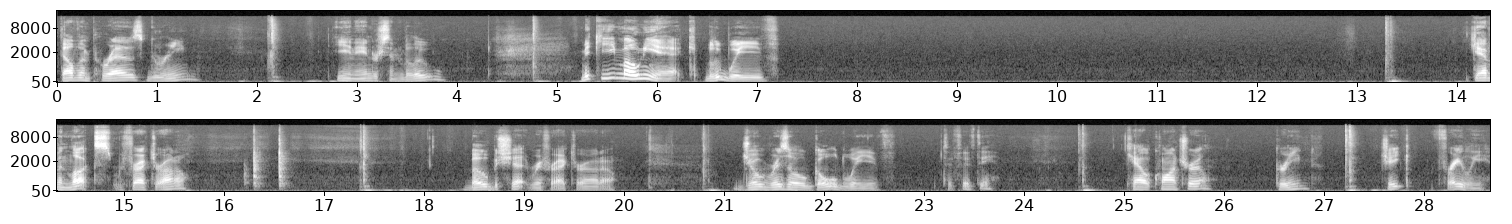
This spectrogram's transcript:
Delvin Perez, Green. Ian Anderson, Blue. Mickey Moniak, Blue Wave. Gavin Lux, Refractor Auto. Bo Bichette, Refractor Auto. Joe Rizzo, Gold Wave to 50. Cal Quantrill, Green. Jake Fraley,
